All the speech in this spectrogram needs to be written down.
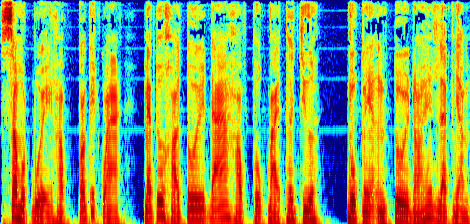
sau một buổi học có kết quả, mẹ tôi hỏi tôi đã học thuộc bài thơ chưa. Buộc miệng tôi nói lặp nhầm.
